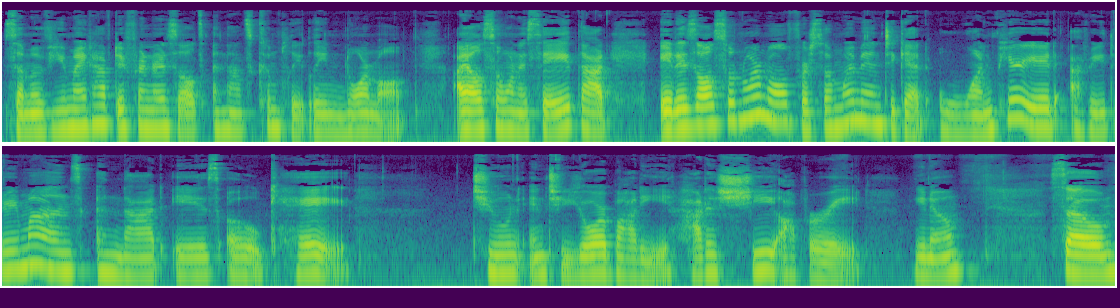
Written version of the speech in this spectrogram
Some of you might have different results, and that's completely normal. I also want to say that it is also normal for some women to get one period every three months, and that is okay. Tune into your body. How does she operate? You know? So,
